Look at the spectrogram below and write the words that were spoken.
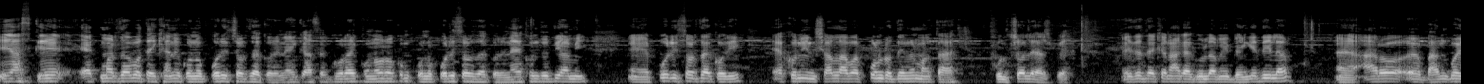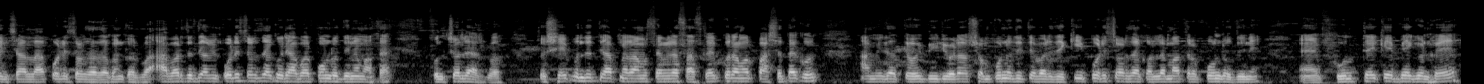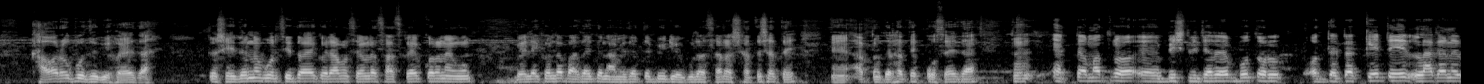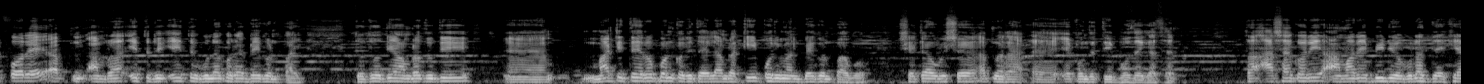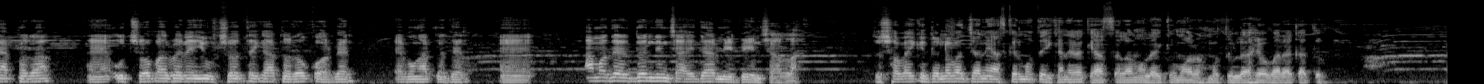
এই আজকে এক মাস যাবত এখানে কোনো পরিচর্যা করি না, এই গাছের গোড়ায় কোনো রকম কোনো পরিচর্যা করি না। এখন যদি আমি পরিচর্যা করি, এখন ইনশাল্লাহ আবার পনেরো দিনের মাথায় ফুল চলে আসবে। এই যে দেখেন আগাগুলো আমি ভেঙে দিলাম। আরও ভাঙবো ইনশাল্লাহ পরিচর্যা যখন করব। আবার যদি আমি পরিচর্যা করি, আবার পনেরো দিনের মাথায় ফুল চলে আসব। তো সেই পদ্ধতি আপনারা আমার চ্যানেলটা সাবস্ক্রাইব করে আমার পাশে থাকুন। আমি যাতে ওই ভিডিওটা সম্পূর্ণ দিতে পারি যে কী পরিচর্যা করলে মাত্র পনেরো দিনে ফুল থেকে বেগুন হয়ে খাওয়ার উপযোগী হয়ে যায়। তো সেই জন্য বলছি, দয়া করে আমার চ্যানেলটা সাবস্ক্রাইব করুন এবং বেল আইকনটা বাজাই দেন আমি যাতে ভিডিওগুলো ছাড়ার সাথে সাথে আপনাদের হাতে পৌঁছায় যায়। তো একটা মাত্র বিশ লিটারের বোতল অর্ধেকটা কেটে লাগানোর পরে আমরা এত এইতগুলো করে বেগুন পাই। তো যদি আমরা যদি মাটিতে রোপণ করি, তাহলে আমরা কী পরিমাণ বেগুন পাবো? সেটা অবশ্যই আপনারা, এ পদ্ধতি বুঝে গেছেন। তো আশা করি আমার এই ভিডিওগুলো দেখে আপনারা উৎসাহ পাবেন। এই উৎসাহ থেকে আপনারাও করবেন এবং আপনাদের আমাদের দৈনন্দিন চাহিদা মিটবে ইনশাআল্লাহ। তো সবাইকে ধন্যবাদ জানিয়ে আজকের মতো এখানে রাখি। আসসালামু আলাইকুম রহমতুল্লাহ বারাকাতু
